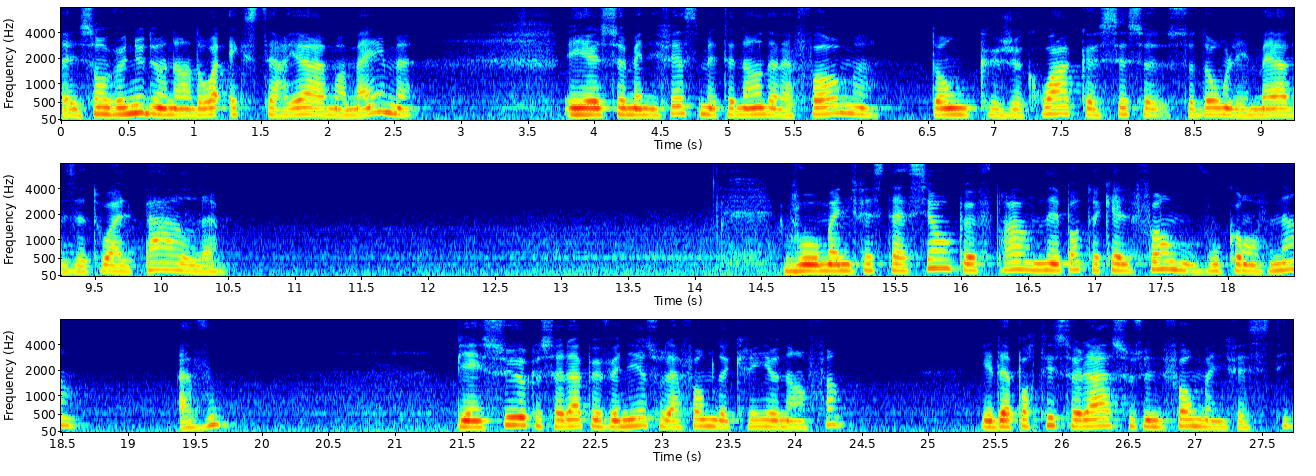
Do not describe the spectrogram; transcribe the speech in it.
Elles sont venues d'un endroit extérieur à moi-même et elles se manifestent maintenant dans la forme. Donc, je crois que c'est ce, dont les mères des étoiles parlent. Vos manifestations peuvent prendre n'importe quelle forme vous convenant à vous. Bien sûr que cela peut venir sous la forme de créer un enfant et d'apporter cela sous une forme manifestée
